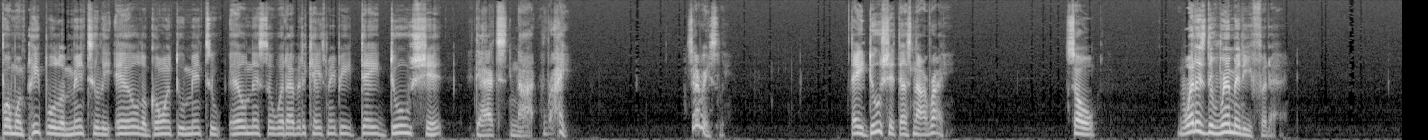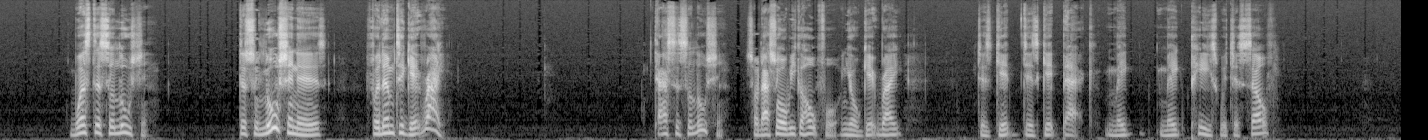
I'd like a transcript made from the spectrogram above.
But when people are mentally ill or going through mental illness or whatever the case may be they do shit that's not right. Seriously. They do shit that's not right. So what is the remedy for that What's the solution? The solution is for them to get right. That's the solution. So that's all we can hope for. Yo, get right. Just get just get back. Make make peace with yourself.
